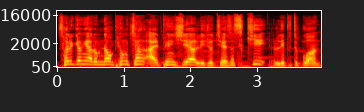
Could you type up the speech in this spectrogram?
설경이 아름다운 평창 알펜시아 리조트에서 스키 리프트권,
